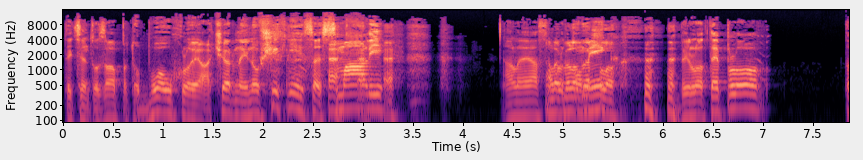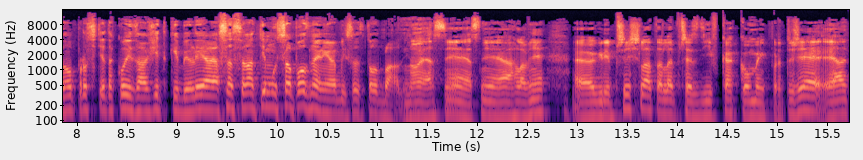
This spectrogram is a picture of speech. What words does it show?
teď jsem to vzal, to bouchlo, já černý, no všichni se smáli. Ale já jsem Ale byl bylo komik, teplo. bylo teplo, to prostě takové zážitky byly a já jsem se nad tím musel poznat, aby se z toho bláznil. No jasně, jasně. A hlavně, eh, kdy přišla tahle přezdívka komik, protože já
